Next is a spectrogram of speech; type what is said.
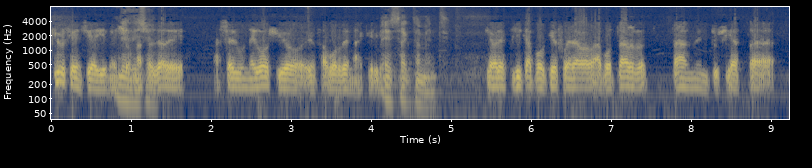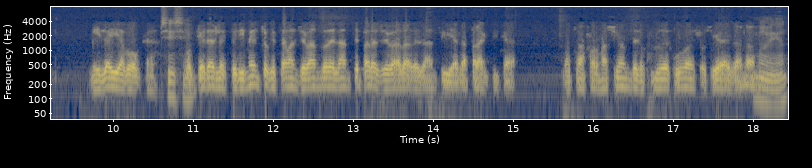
¿Qué urgencia hay en eso, más allá de hacer un negocio en favor de Macri? Exactamente. Que ahora explica por qué fuera a votar tan entusiasta mi ley a Boca, porque era el experimento que estaban llevando adelante para llevar adelante y a la práctica la transformación de los clubes de fútbol en sociedades anónimas. Muy bien.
